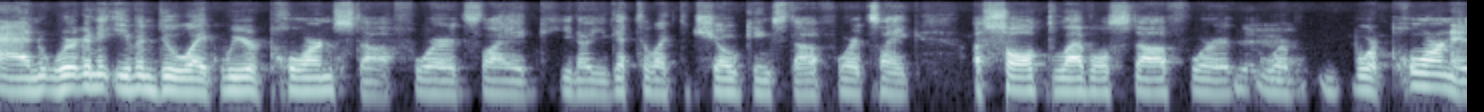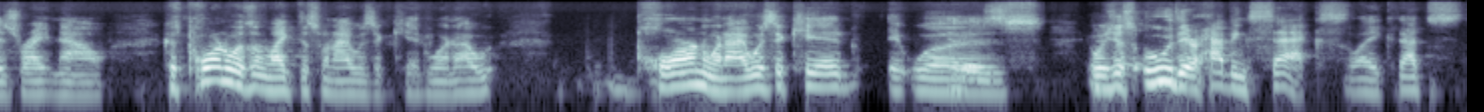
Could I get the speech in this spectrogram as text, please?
and we're gonna even do like weird porn stuff where it's like you know you get to like the choking stuff where it's like assault level stuff where Yeah. where where porn is right now. Because porn wasn't like this when I was a kid. When I porn when I was a kid it was it was just ooh they're having sex. Like that's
